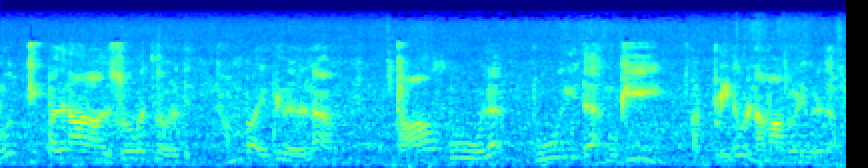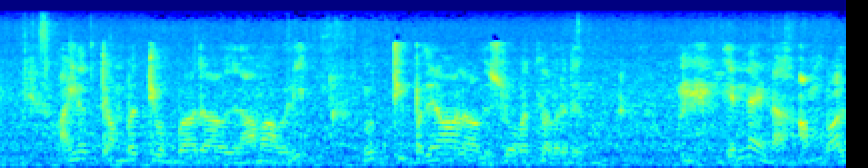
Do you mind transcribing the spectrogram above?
நூத்தி பதினாலாவது ஸ்லோகத்துல வருது. அம்பா எப்படி வருதுன்னா தாம்பூல பூரித முகி அப்படின்னு ஒரு நாமாவளி வருது. ஐநூத்தி ஐம்பத்தி ஒன்பதாவது நாமாவளி. நூத்தி பதினாலாவது ஸ்லோகத்துல வருது. என்னன்னா அம்பாள்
